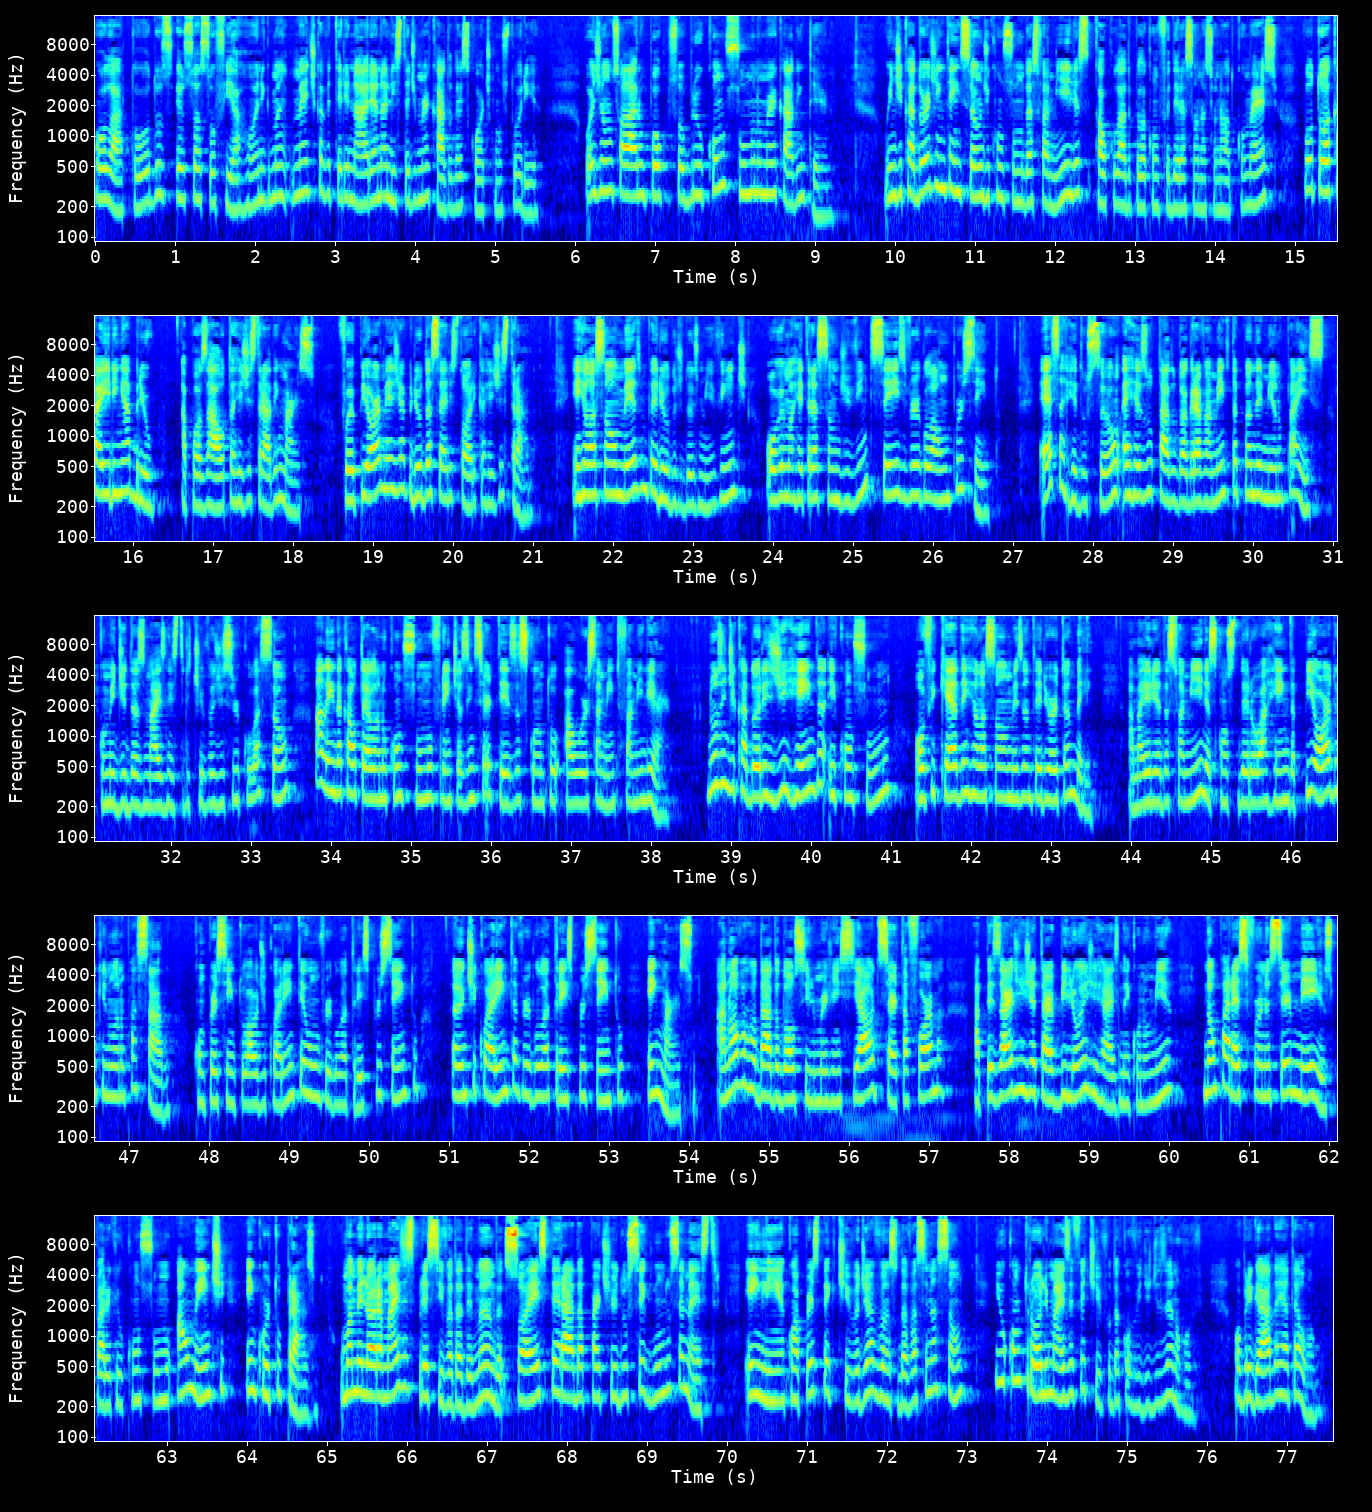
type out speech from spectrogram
Olá a todos, eu sou a Sofia Honigman, médica veterinária e analista de mercado da Scott Consultoria. Hoje vamos falar um pouco sobre o consumo no mercado interno. O indicador de intenção de consumo das famílias, calculado pela Confederação Nacional do Comércio, voltou a cair em abril, após a alta registrada em março. Foi o pior mês de abril da série histórica registrada. Em relação ao mesmo período de 2020, houve uma retração de 26,1%. Essa redução é resultado do agravamento da pandemia no país, com medidas mais restritivas de circulação, além da cautela no consumo frente às incertezas quanto ao orçamento familiar. Nos indicadores de renda e consumo, houve queda em relação ao mês anterior também. A maioria das famílias considerou a renda pior do que no ano passado, com percentual de 41,3% ante 40,3% em março. A nova rodada do auxílio emergencial, de certa forma, apesar de injetar bilhões de reais na economia, não parece fornecer meios para que o consumo aumente em curto prazo. Uma melhora mais expressiva da demanda só é esperada a partir do segundo semestre, em linha com a perspectiva de avanço da vacinação e o controle mais efetivo da Covid-19. Obrigada e até logo.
